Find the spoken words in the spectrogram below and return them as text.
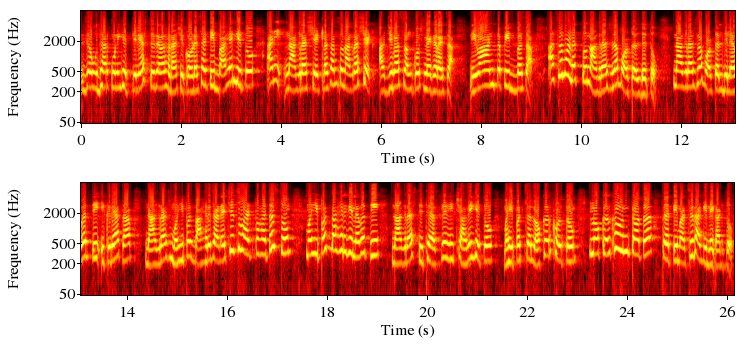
जे उधार कोणी घेतलेले असते त्याला धडा शिकवण्यासाठी बाहेर येतो. आणि नागराज शेठला सांगतो नागराज शेठ अजिबात संकोच नाही करायचा. निवांत पीत बसा. असं म्हणत तो नागराजला बॉटल देतो. नागराजला बॉटल दिल्यावरती इकडे आता नागराज महिपत बाहेर जाण्याचीच वाट पाहत असतो. महिपत बाहेर गेल्यावरती नागराज तिथे असलेली चावी घेतो. महिपतचं लॉकर खोलतो. लॉकर खोलून तो आता प्रतिमाचे दागिने काढतो.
